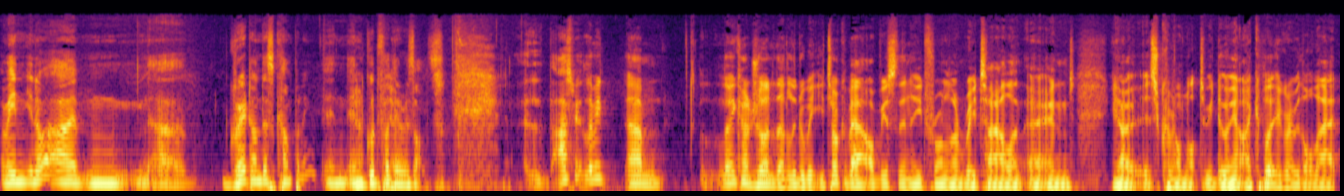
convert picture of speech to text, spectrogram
I mean, you know, I'm uh, great on this company and, and yeah, good for yeah. their results. Ask me. Let me um, let me kind of drill into that a little bit. You talk about obviously the need for online retail, and and you know it's criminal not to be doing it. I completely agree with all that.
